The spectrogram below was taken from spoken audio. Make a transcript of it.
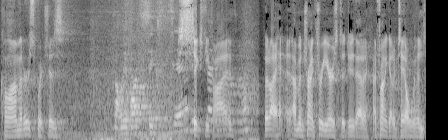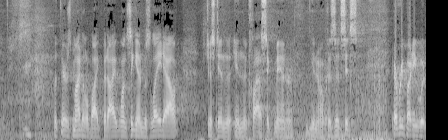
kilometers, which is Probably about six, yeah, 65. 70 miles an hour. But I, I've been trying three years to do that. I finally got a tailwind. But there's my little bike. But I once again was laid out just in the in the classic manner, you know, because it's it's everybody would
